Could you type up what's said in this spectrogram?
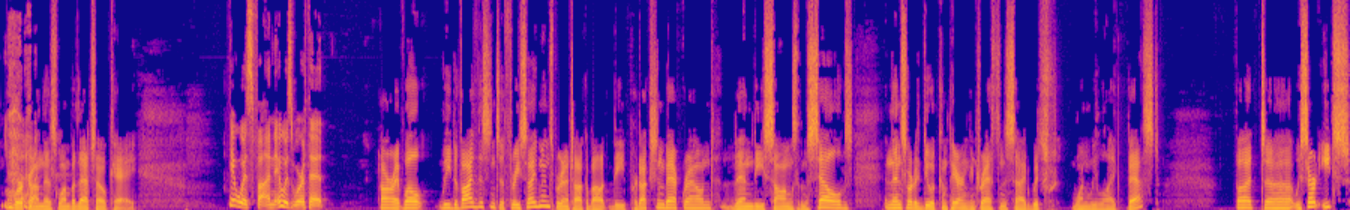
work on this one, but that's okay. It was fun. It was worth it. All right. Well, we divide this into three segments. We're going to talk about the production background, then the songs themselves, and then sort of do a compare and contrast and decide which one we like best. But uh, we start each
